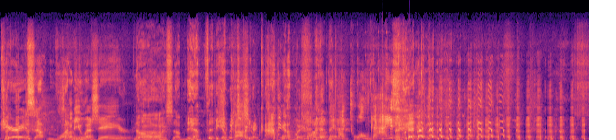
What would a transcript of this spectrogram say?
Curious something. What? Some USA or No, it was some damn thing. It was Chicago. Chicago. they like twelve guys.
